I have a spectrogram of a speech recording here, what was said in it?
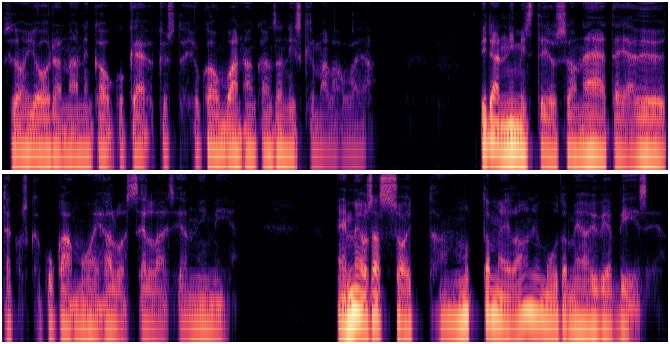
Se on johdannainen Kauko Käyköstä, joka on vanhan kansan iskelmälaulaja. Pidän nimistä, jossa on äätä ja öötä, koska kukaan muu ei halua sellaisia nimiä. Emme osaa soittaa, mutta meillä on jo muutamia hyviä biisejä.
